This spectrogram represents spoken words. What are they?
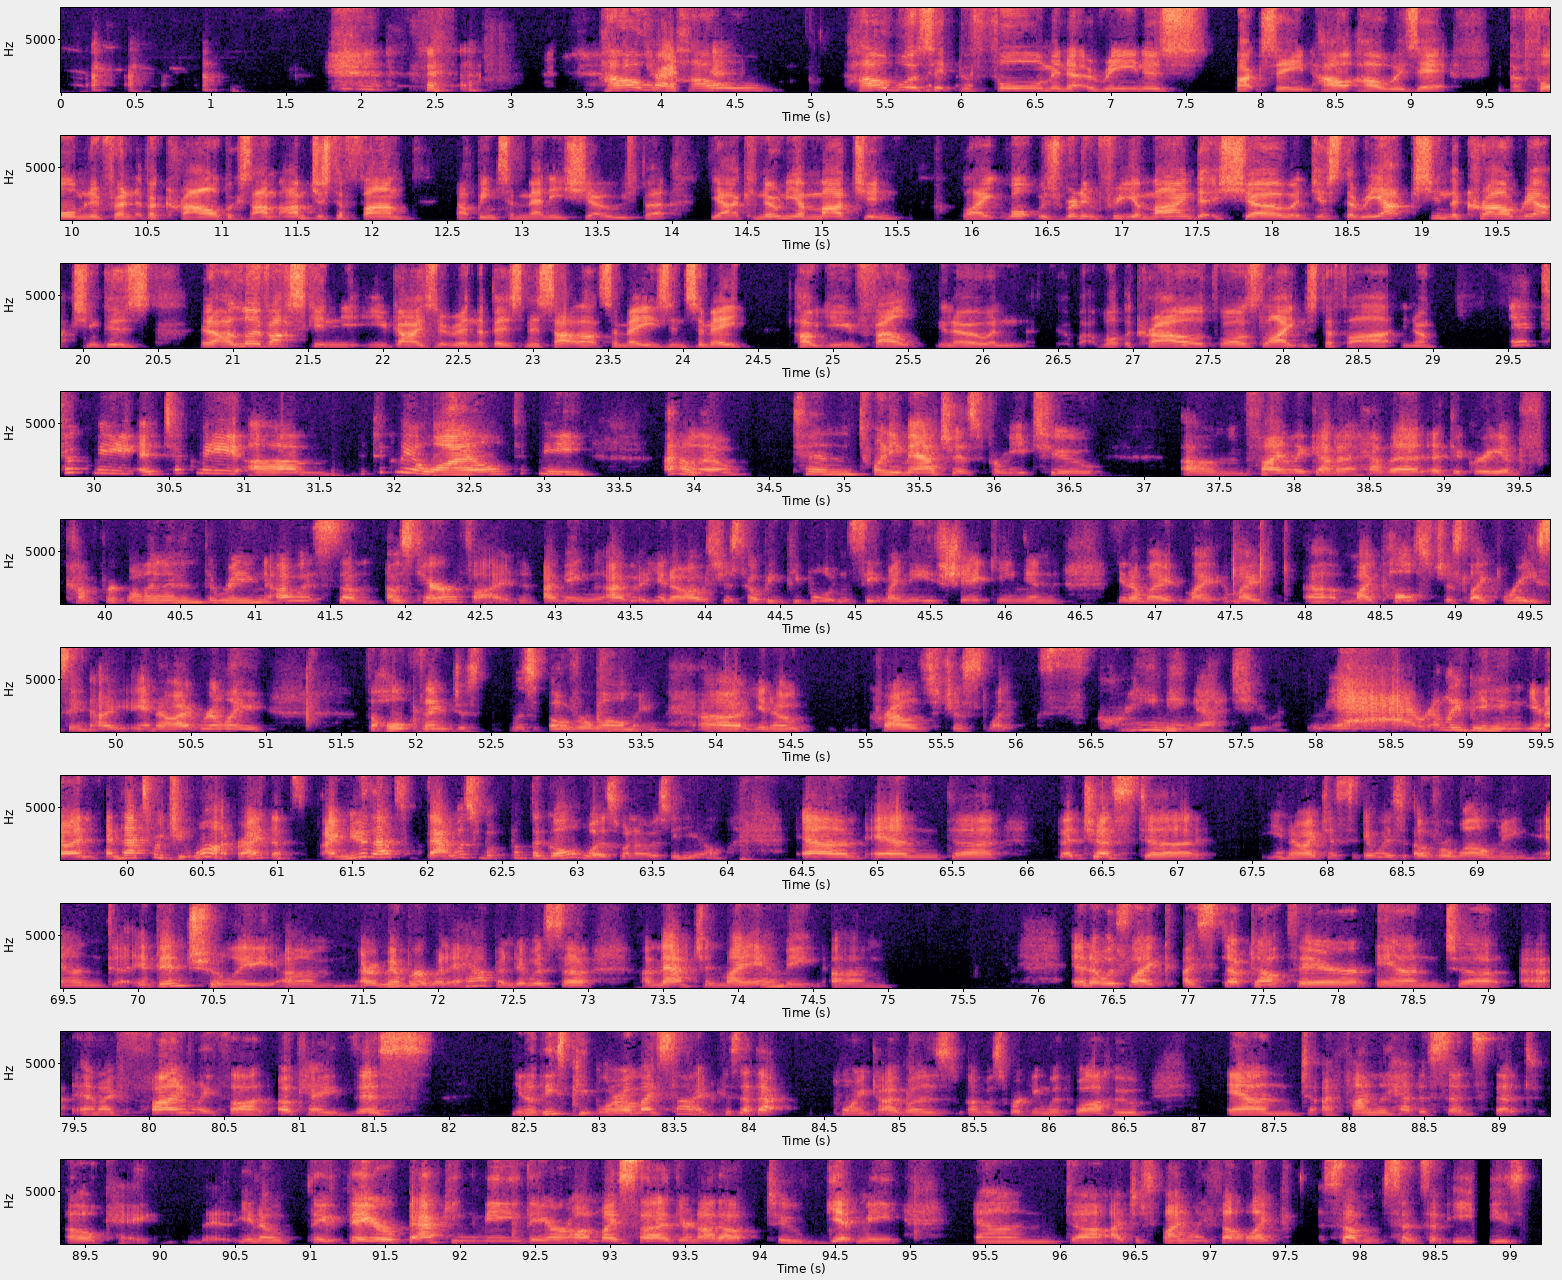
How how how was it performing at arenas Maxine? How how was it performing in front of a crowd? Because I'm I'm just a fan. I've been to many shows, but yeah, I can only imagine like what was running through your mind at a show and just the reaction, the crowd reaction. Because you know, I love asking you guys that are in the business. That, that's amazing to me. How you felt, you know, and what the crowd was like and stuff like that. You know. it took me it took me um, it took me a while it took me i don't know 10 20 matches for me to um, finally kind of have a, a degree of comfort when i'm in the ring i was um, i was terrified. I mean i would you know i was just hoping people wouldn't see my knees shaking and you know my my my uh, my pulse just like racing. I you know i really the whole thing just was overwhelming. Uh, you know crowds just like screaming at you. Yeah really being you know and, and that's what you want right? That's i knew that's that was what, what the goal was when i was a heel. Um, and uh, but just uh, you know i just it was overwhelming. And eventually um, i remember when it happened it was a, a match in miami um, and it was like i stepped out there and uh, uh, and i finally thought okay this you know these people are on my side. Because at that point i was i was working with wahoo and i finally had the sense that okay you know they they are backing me. They are on my side. They're not out to get me and uh, i just finally felt like some sense of ease.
